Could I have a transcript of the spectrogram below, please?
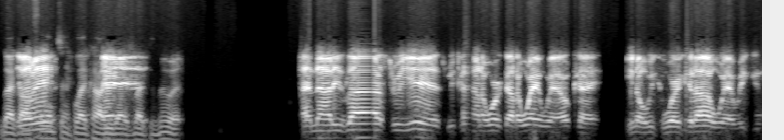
Like You know what I mean? like how you guys like to do it. And now these last three years, we kind of worked out a way where, okay, you know, we can work it out where we can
